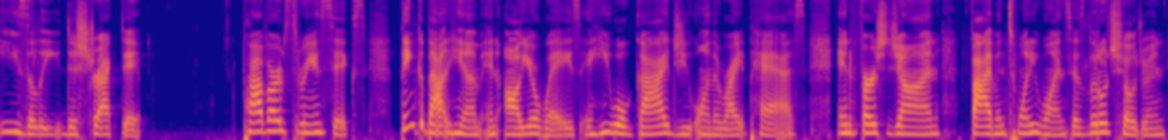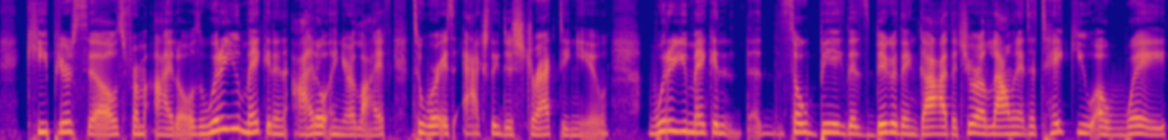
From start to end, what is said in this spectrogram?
easily distracted. Proverbs 3 and 6 Think about him in all your ways, and he will guide you on the right path. In 1 John 5 and 21 says, Little children, keep yourselves from idols. What are you making an idol in your life to where it's actually distracting you? What are you making uh, so big that it's bigger than God that you're allowing it to take you away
